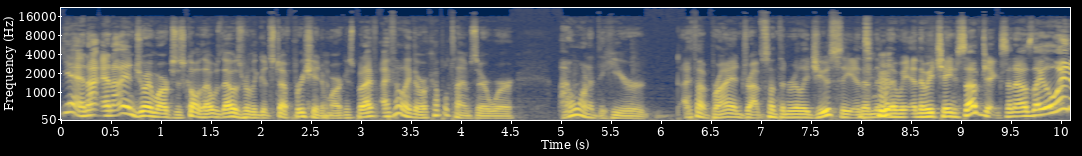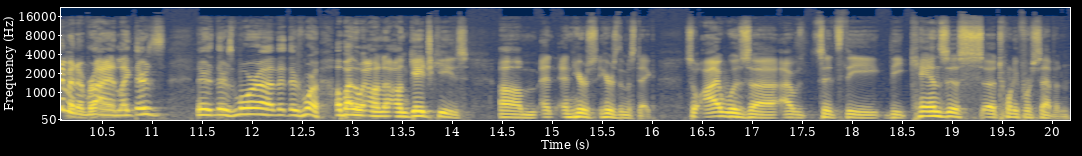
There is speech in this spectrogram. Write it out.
Yeah, and I and I enjoy Marcus's calls. That was that was really good stuff. Appreciate it, Marcus. But I, I felt like there were a couple times there where I wanted to hear. I thought Bryan dropped something really juicy, and then, then we and then we changed subjects, and I was like, oh, wait a minute, Bryan. Like there's there, there's more. Uh, there's more. Oh, by the way, on on Gage Keys. Um, and, and here's here's the mistake. So I was uh, I was so it's the the Kansas twenty four seven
